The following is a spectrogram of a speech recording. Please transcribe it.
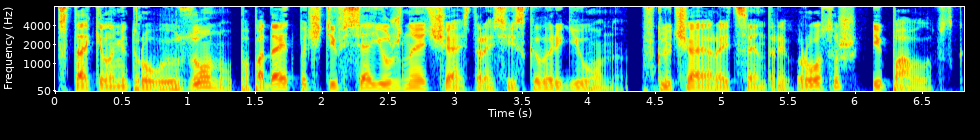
В 100-километровую зону попадает почти вся южная часть российского региона, включая райцентры Росош и Павловск.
